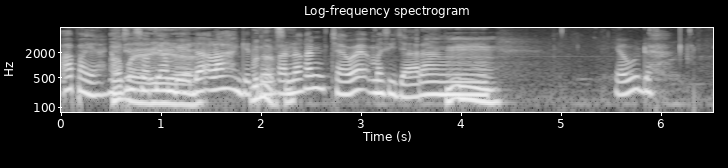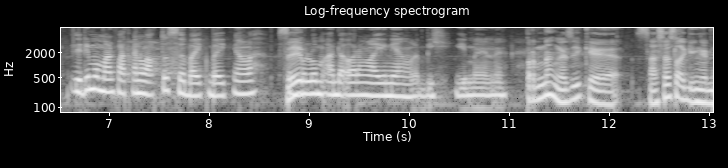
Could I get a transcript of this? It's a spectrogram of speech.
apa ya nyari apa ya, sesuatu ya, yang iya. beda lah gitu Bener karena sih. kan cewek masih jarang hmm. nih ya udah jadi memanfaatkan waktu sebaik-baiknya lah sebelum Saya, ada orang lain yang lebih gimana pernah nggak sih kayak Sasa lagi nger,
